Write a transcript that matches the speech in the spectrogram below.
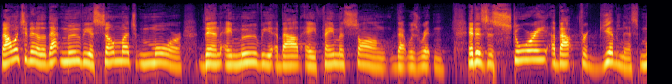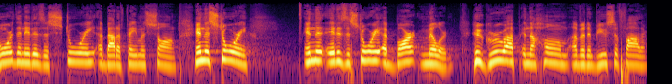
But I want you to know that that movie is so much more than a movie about a famous song that was written. It is a story about forgiveness more than it is a story about a famous song. In the story, and it is the story of Bart Millard, who grew up in the home of an abusive father.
